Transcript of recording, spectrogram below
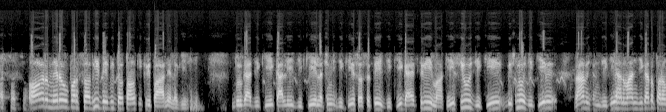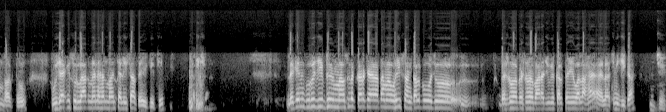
अच्छा अच्छा। और मेरे ऊपर सभी देवी देवताओं की कृपा आने लगी। दुर्गा जी की काली जी की लक्ष्मी जी की सरस्वती जी की गायत्री माँ की शिव जी की विष्णु जी की रामचंद्र जी की हनुमान जी का तो परम भक्त हूँ। पूजा की शुरुआत मैंने हनुमान चालीसा से ही की थी। अच्छा लेकिन गुरु जी फिर मैं उसमें कर कह रहा था मैं वही संकल्प वो जो वैष्णव वैष्णव बारह जी के कल्प ये वाला है लक्ष्मी जी का। जी।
